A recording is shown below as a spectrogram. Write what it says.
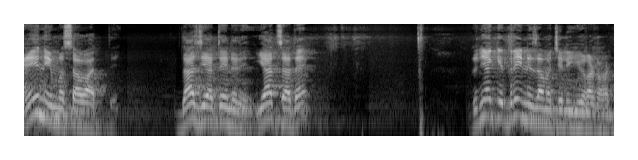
عین مساوات ته دا زیاته نه دی یاد ساته دنیا کې درې نظام چلیږي غټ غټ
